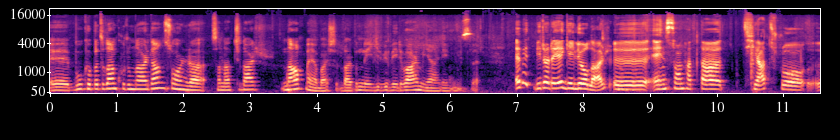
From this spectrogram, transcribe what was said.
e, bu kapatılan kurumlardan sonra sanatçılar ne yapmaya başladılar? Bununla ilgili bir veri var mı yani elinizde? Evet bir araya geliyorlar. Ee, en son hatta tiyatro e,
